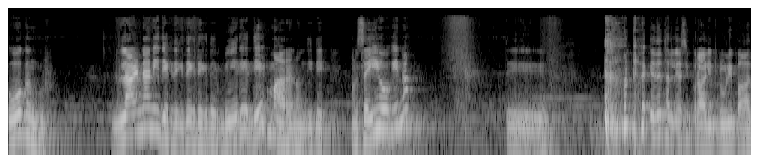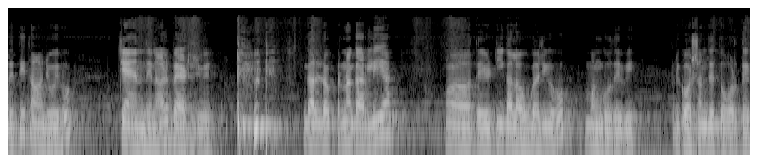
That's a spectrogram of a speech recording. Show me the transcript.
ਉਹ ਗੰਗੂ, ਲੜਨਾ ਨਹੀਂ ਦੇਖ ਦੇਖ ਦੇਖ ਦੇਖ ਮੇਰੇ ਦੇਖ ਮਾਰਨ ਹੁੰਦੀ ਤੇ ਹੁਣ ਸਹੀ ਹੋ ਗਈ ਨਾ? ਤੇ ਇਹਦੇ ਥੱਲੇ ਅਸੀਂ ਪਰਾਲੀ ਪਰੂਲੀ ਪਾ ਦਿੱਤੀ ਤਾਂ ਜੋ ਇਹੋ ਚੈਨ ਦੇ ਨਾਲ ਬੈਠ ਜਾਵੇ। ਗੱਲ ਡਾਕਟਰ ਨਾਲ ਕਰ ਲਈ ਆ, ਅਹ ਤੇ ਟੀਕਾ ਲਾਊਗਾ ਜੀ ਉਹ ਮੰਗੋ ਦੇ ਵੀ ਪ੍ਰੀਕਾਸ਼ਨ ਦੇ ਤੌਰ ਤੇ।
